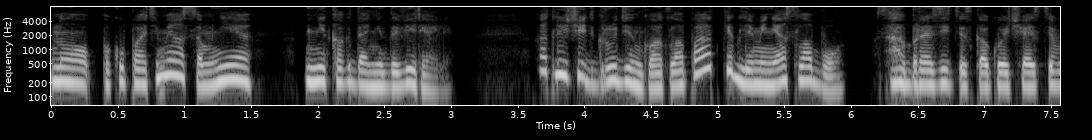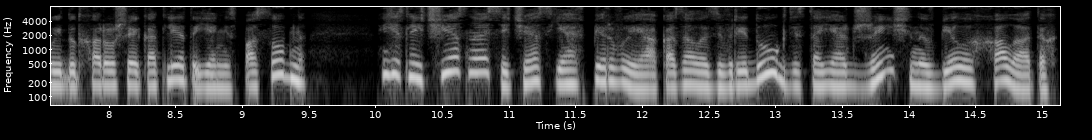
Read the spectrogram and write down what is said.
Но покупать мясо мне никогда не доверяли. Отличить грудинку от лопатки для меня слабо. Сообразить, из какой части выйдут хорошие котлеты, я не способна. Если честно, сейчас я впервые оказалась в ряду, где стоят женщины в белых халатах,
